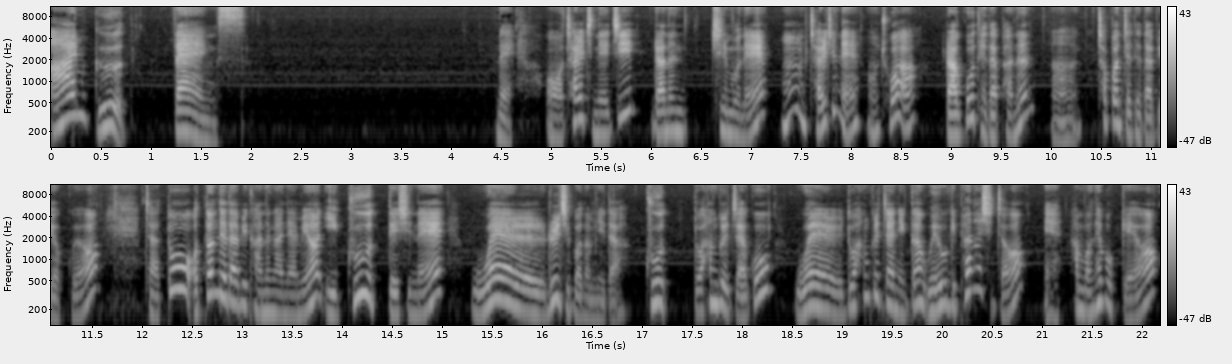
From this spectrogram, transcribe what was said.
I'm good, thanks. 네, 어, 잘 지내지? 라는 질문에, 음, 잘 지내. 어, 좋아. 라고 대답하는 어, 첫 번째 대답이었고요. 자, 또 어떤 대답이 가능하냐면 이 good 대신에 well을 집어넣습니다. good 또한 글자고 well도 한 글자니까 외우기 편하시죠? 예, 한번 해볼게요.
